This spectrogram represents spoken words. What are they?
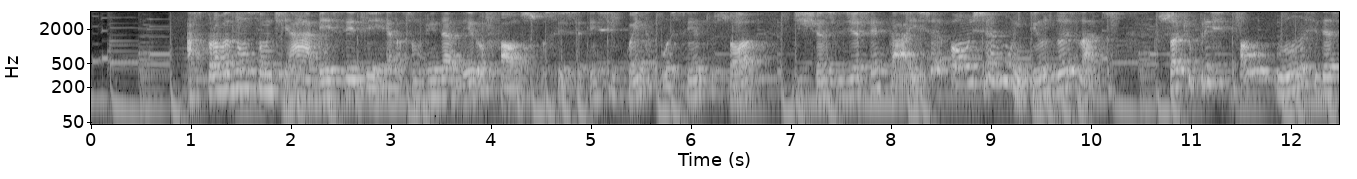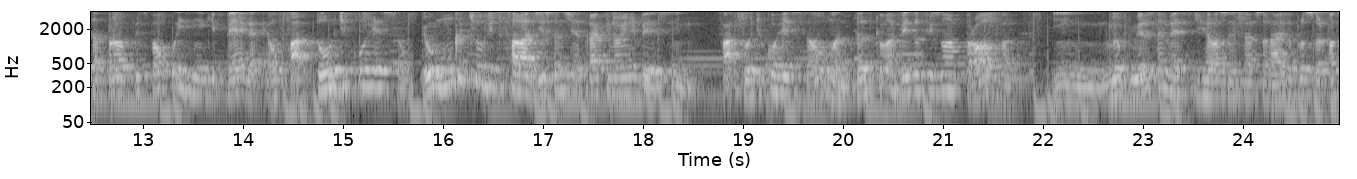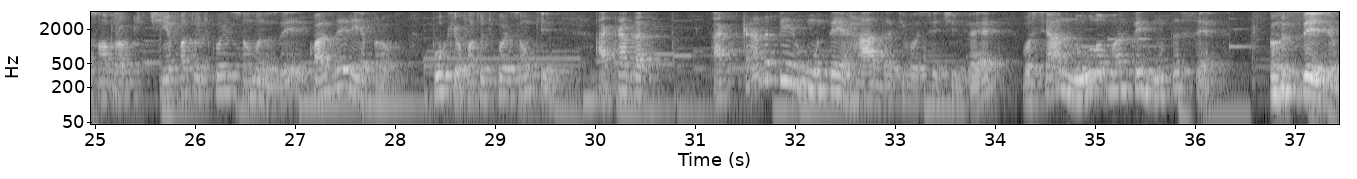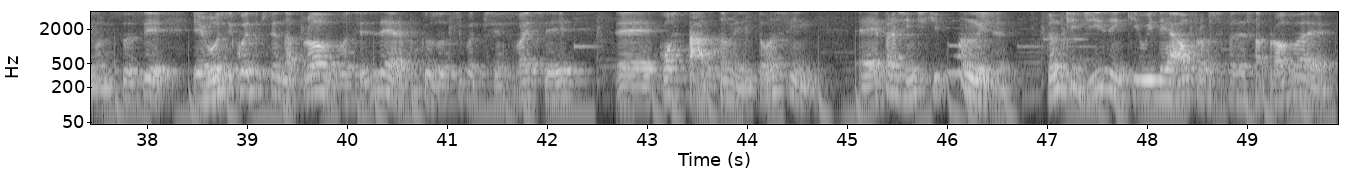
As provas não são de A, B, C, D, elas são verdadeiro ou falso, ou seja, você tem 50% só de chance de acertar. Isso é bom, isso é ruim, tem os dois lados. Só que o principal lance dessa prova, a principal coisinha que pega é o fator de correção. Eu nunca tinha ouvido falar disso antes de entrar aqui na UNB, assim, fator de correção, mano. Tanto que uma vez eu fiz uma prova em, no meu primeiro semestre de Relações Internacionais, a professora passou uma prova que tinha fator de correção, mano. Eu quase zerei a prova. Por quê? O fator de correção é o quê? A cada a cada pergunta errada que você tiver, você anula uma pergunta certa. Ou seja, mano, se você errou 50% da prova, você zera, porque os outros 50% vai ser é, cortado também. Então, assim, é pra gente que manja. Tanto que dizem que o ideal para você fazer essa prova é,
